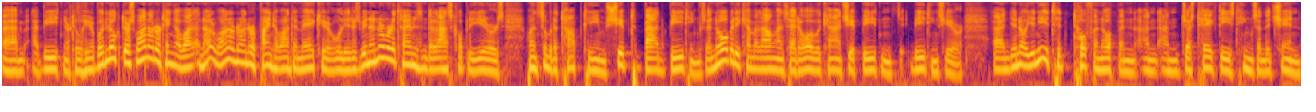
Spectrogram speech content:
um, a beating or two here, but look, there's one other thing I want, another one other point I want to make here, Willie. There's been a number of times in the last couple of years when some of the top teams shipped bad beatings, and nobody came along and said, "Oh, we can't ship beatings beatings here." And you know, you need to toughen up and and and just take these things on the chin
